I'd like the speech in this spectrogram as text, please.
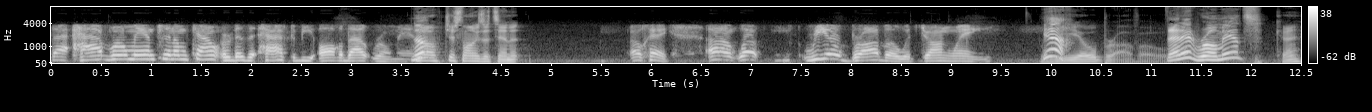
that have romance in them count, or does it have to be all about romance? No, just as long as it's in it. Okay, uh, well, Rio Bravo with John Wayne. Yeah. Rio Bravo. That had romance. Okay.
